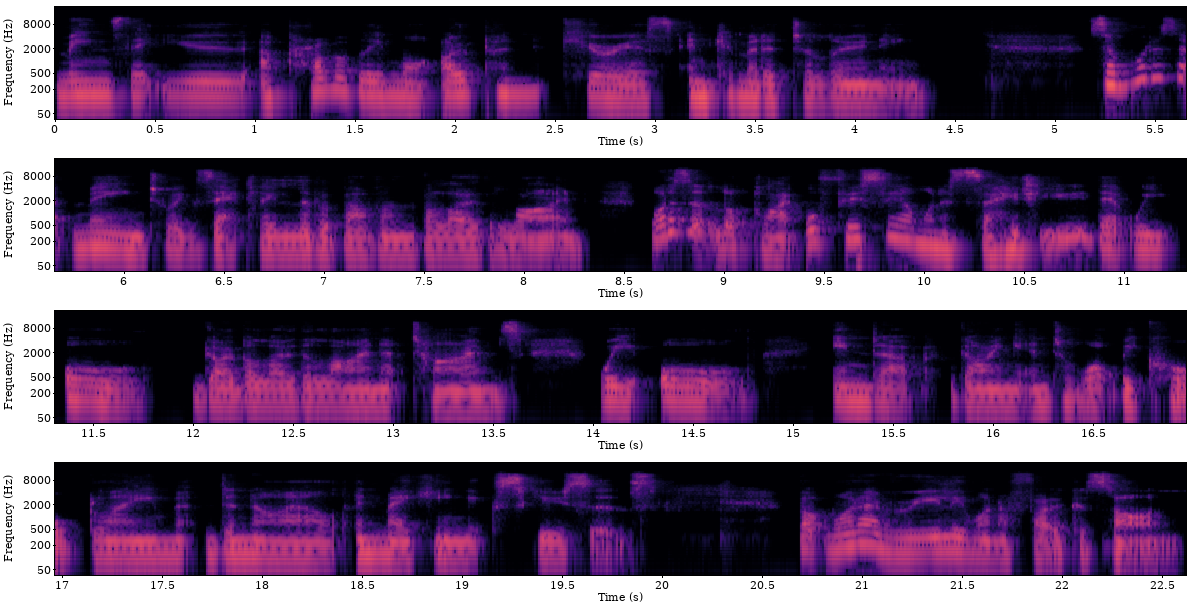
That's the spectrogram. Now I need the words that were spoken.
means that you are probably more open, curious, and committed to learning. So, what does it mean to exactly live above and below the line? What does it look like? Well, firstly, I want to say to you that we all go below the line at times. We all end up going into what we call blame, denial, and making excuses. But what I really want to focus on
